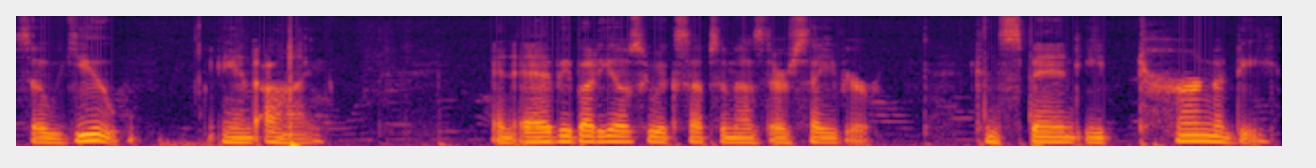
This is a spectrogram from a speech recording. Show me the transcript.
so you and I and everybody else who accepts him as their Savior can spend eternity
